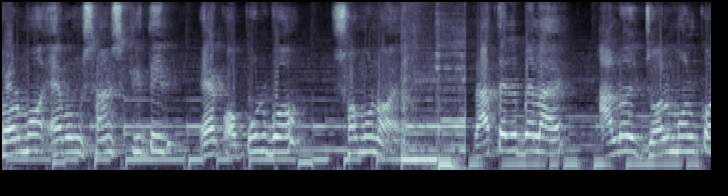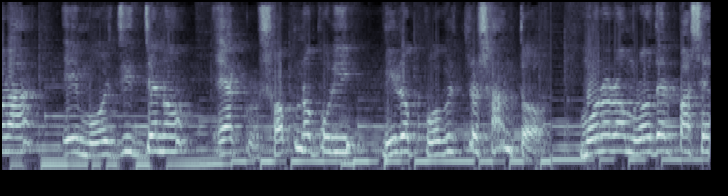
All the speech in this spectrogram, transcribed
ধর্ম এবং সংস্কৃতির এক অপূর্ব সমন্বয়। রাতের বেলায় আলোয় জলমল করা, এই মসজিদ যেন এক স্বপ্নপুরী, নীরব, পবিত্র, শান্ত। মনোরম হ্রদের পাশে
